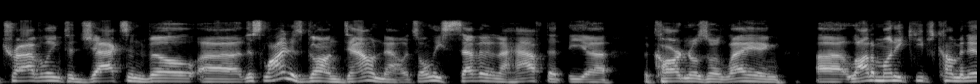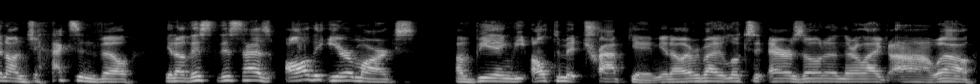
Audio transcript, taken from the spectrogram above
traveling to Jacksonville. Uh, this line has gone down now. It's only seven and a half that the uh, the Cardinals are laying. Uh, a lot of money keeps coming in on Jacksonville you know this this has all the earmarks of being the ultimate trap game. You know, everybody looks at Arizona and they're like, ah, well,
